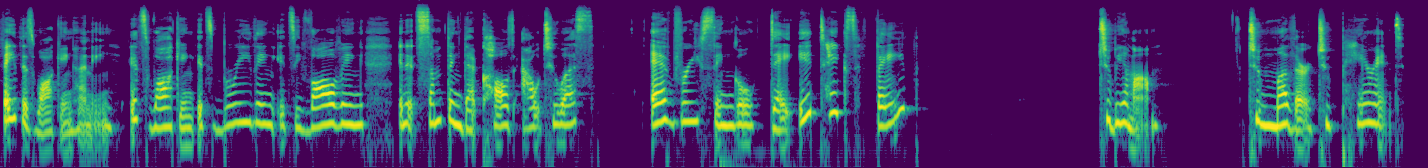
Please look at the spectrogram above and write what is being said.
faith is walking, honey. It's walking, it's breathing, it's evolving, and it's something that calls out to us every single day. It takes faith to be a mom, to mother, to parent,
